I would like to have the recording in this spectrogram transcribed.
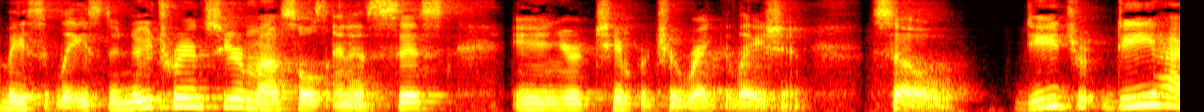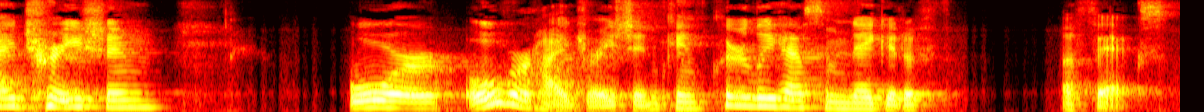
Basically, it's the nutrients to your muscles and assists in your temperature regulation. So de- dehydration or overhydration can clearly have some negative effects.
